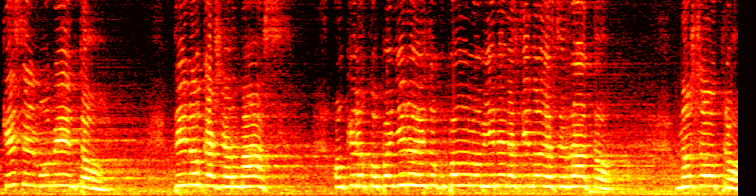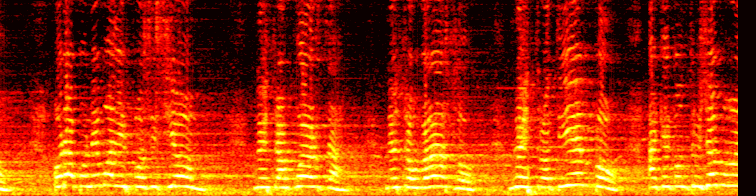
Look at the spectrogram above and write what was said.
que es el momento de no callar más, aunque los compañeros desocupados lo vienen haciendo de hace rato. Nosotros ahora ponemos a disposición nuestra fuerza, nuestros brazos, nuestro tiempo a que construyamos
